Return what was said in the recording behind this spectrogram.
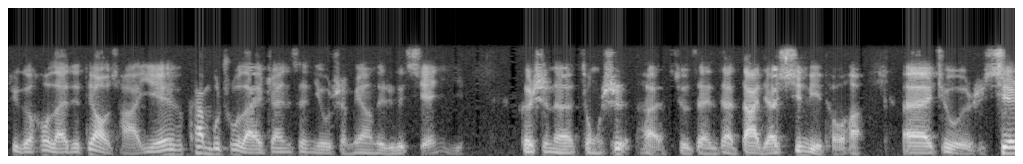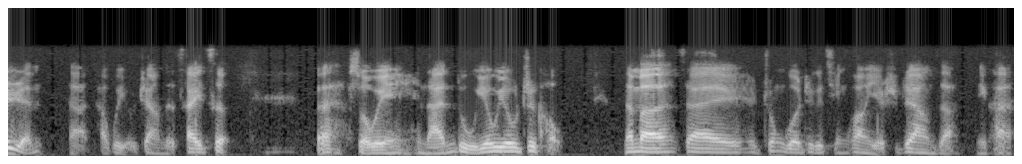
这个后来的调查也看不出来詹森有什么样的这个嫌疑。可是呢，总是啊，就在在大家心里头哈，呃，就有些人啊，他会有这样的猜测，呃，所谓难度悠悠之口。那么在中国这个情况也是这样子啊，你看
